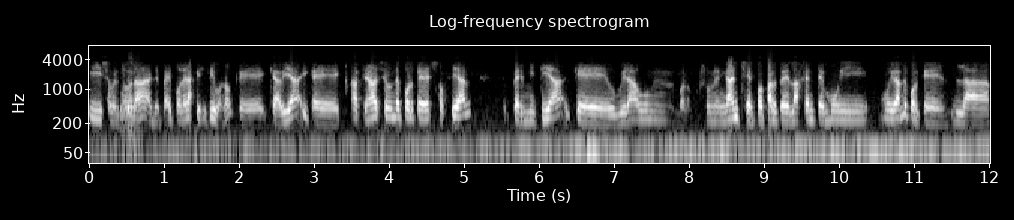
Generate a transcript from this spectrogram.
y sobre todo era el poder adquisitivo ¿no? que, que había y que al final ser un deporte social permitía que hubiera un bueno pues un enganche por parte de la gente muy muy grande porque la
